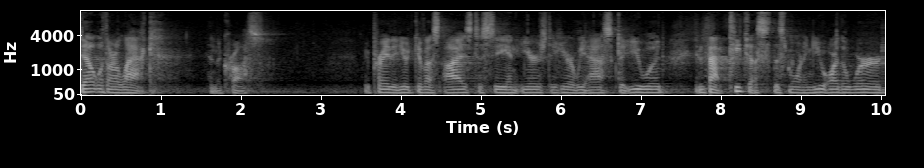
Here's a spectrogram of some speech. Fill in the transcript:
dealt with our lack in the cross. We pray that you would give us eyes to see and ears to hear. We ask that you would, in fact, teach us this morning. You are the Word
